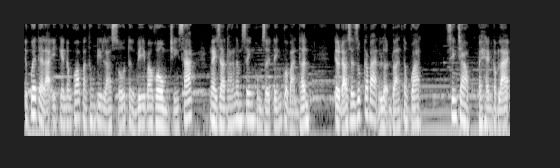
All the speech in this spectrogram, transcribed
Đừng quên để lại ý kiến đóng góp và thông tin lá số tử vi bao gồm chính xác, ngày giờ tháng năm sinh cùng giới tính của bản thân. Điều đó sẽ giúp các bạn luận đoán tổng quan. Xin chào và hẹn gặp lại.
